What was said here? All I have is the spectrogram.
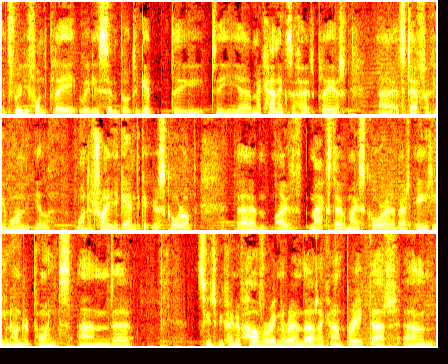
It's really fun to play, really simple to get the the uh, mechanics of how to play it. Uh, it's definitely one that you'll want to try again to get your score up. Um, I've maxed out my score at about 1800 points and uh, seem to be kind of hovering around that. I can't break that. Um,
